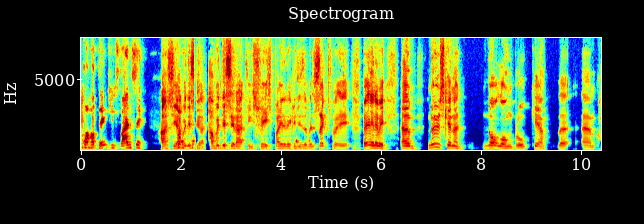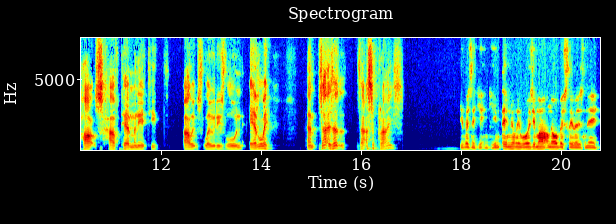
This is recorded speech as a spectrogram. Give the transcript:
Never think she's fancy. I see. I wouldn't say I wouldn't say that to his face, by the way, because he's about six foot eight. But anyway, um, news kind of not long broke here that um, Hearts have terminated Alex Lowry's loan early. Um, is that is that is that a surprise? He wasn't getting game time, really, was he, Martin? Obviously, wasn't he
